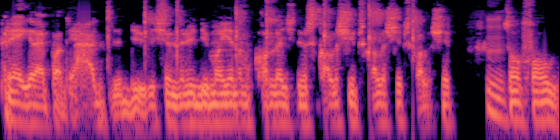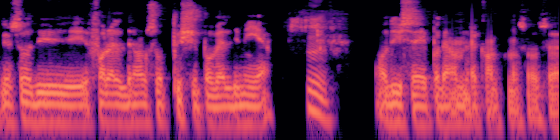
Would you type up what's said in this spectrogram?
prege deg på at ja, du skjønner du må gjennom college, du scholarship, scholarship, scholarship. Mm. Så folk, så de foreldrene også pusher på veldig mye. Mm. Og de sier på den andre kanten også, så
